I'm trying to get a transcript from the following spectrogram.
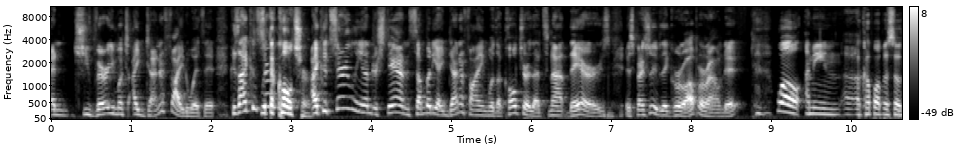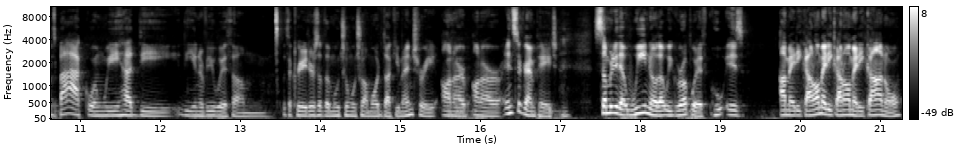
and she very much identified with it because I could With the culture. I could certainly understand somebody identifying with a culture that's not theirs, especially if they grew up around it. Well, I mean, a a couple episodes back when we had the the interview with um with the creators of the Mucho Mucho Amor documentary on our on our Instagram page, somebody that we know that we grew up with who is Americano Americano Americano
